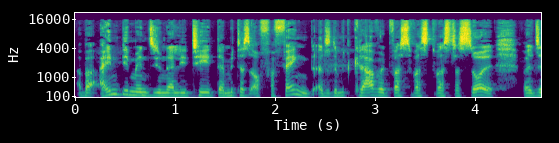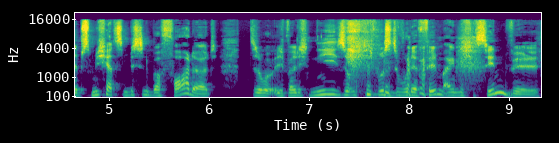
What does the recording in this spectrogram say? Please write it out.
aber Eindimensionalität, damit das auch verfängt, also damit klar wird, was, was, was das soll. Weil selbst mich hat es ein bisschen überfordert, so, weil ich nie so richtig wusste, wo der Film eigentlich hin will.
